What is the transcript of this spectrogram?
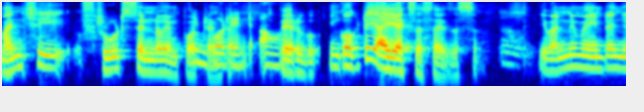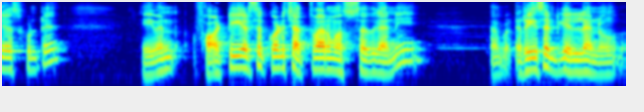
మంచి ఫ్రూట్స్ తినడం ఇంపార్టెంట్. పెరుగు. ఇంకొకటి ఐ ఎక్సర్సైజెస్. ఇవన్నీ మెయింటైన్ చేసుకుంటే ఈవెన్ ఫార్టీ ఇయర్స్కి కూడా చత్వారం వస్తుంది కానీ రీసెంట్గా వెళ్ళాను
